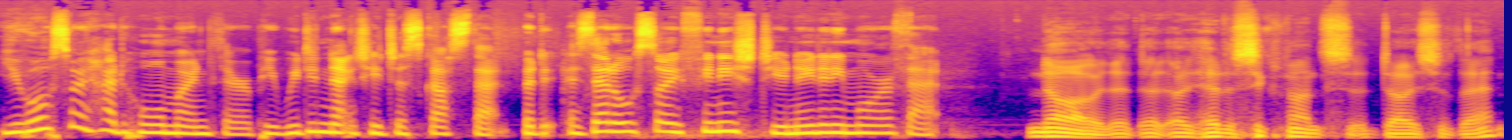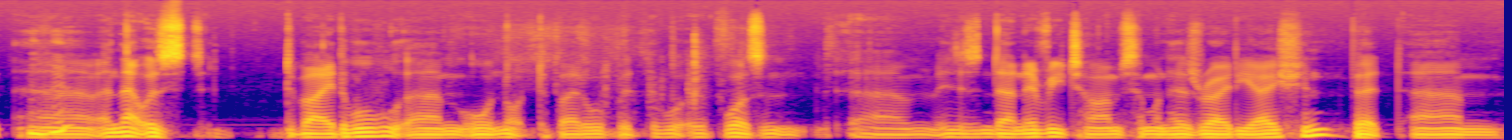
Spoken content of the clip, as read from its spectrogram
you also had hormone therapy. We didn't actually discuss that, but is that also finished? Do you need any more of that? No, that, that- I had a six months uh, dose of that, Mhm. uh, and that was debatable, um, or not debatable, but it wasn't. Um, it isn't done every time someone has radiation, but um,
